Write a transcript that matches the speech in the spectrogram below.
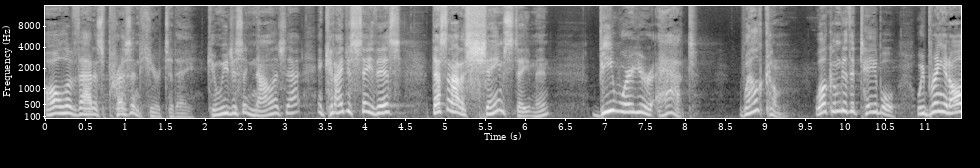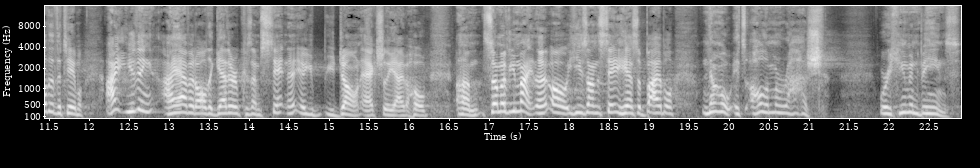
all of that is present here today. Can we just acknowledge that? And can I just say this? That's not a shame statement. Be where you're at. Welcome. Welcome to the table. We bring it all to the table. I, you think I have it all together because I'm standing? You, you, don't actually. I hope. Um, some of you might. Uh, oh, he's on the stage. He has a Bible. No, it's all a mirage. We're human beings,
